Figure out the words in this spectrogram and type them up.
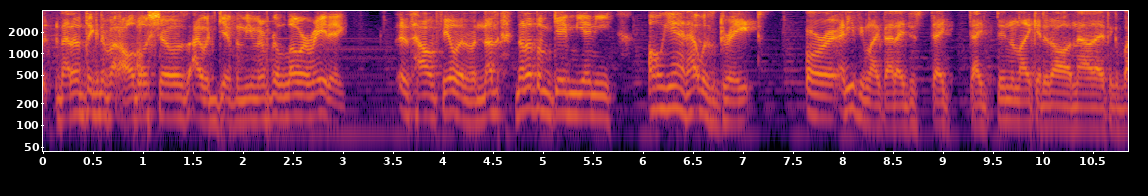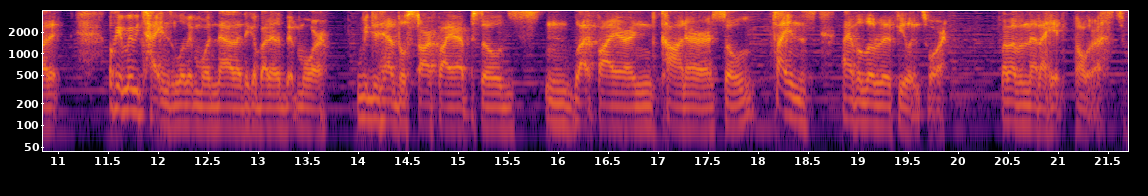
now that I'm thinking about all those shows, I would give them even a lower rating, is how I'm feeling. But none, none of them gave me any, oh, yeah, that was great. Or anything like that. I just I, I didn't like it at all now that I think about it. Okay, maybe Titans a little bit more now that I think about it a bit more we did have those Starfire episodes and Blackfire and Connor. So Titans, I have a little bit of feelings for. But other than that, I hate all the rest.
